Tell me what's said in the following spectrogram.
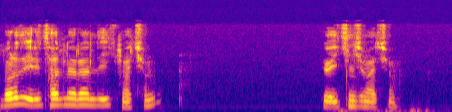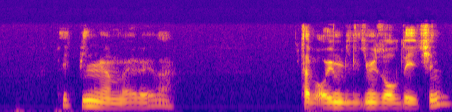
Bu arada İrital'le herhalde ilk maçım. Yok ikinci maçım. Pek bilmiyorum böyle da. Tabii oyun bilgimiz olduğu için.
